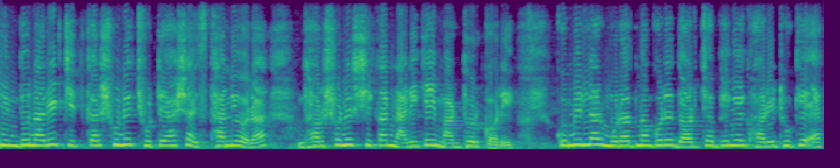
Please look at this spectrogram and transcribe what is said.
হিন্দু নারীর চিৎকার শুনে ছুটে আসা স্থানীয়রা ধর্ষণের শিকার নারীকেই মারধর করে। কুমিল্লার মুরাদনগরে দরজা ভেঙে ঘরে ঢুকে এক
